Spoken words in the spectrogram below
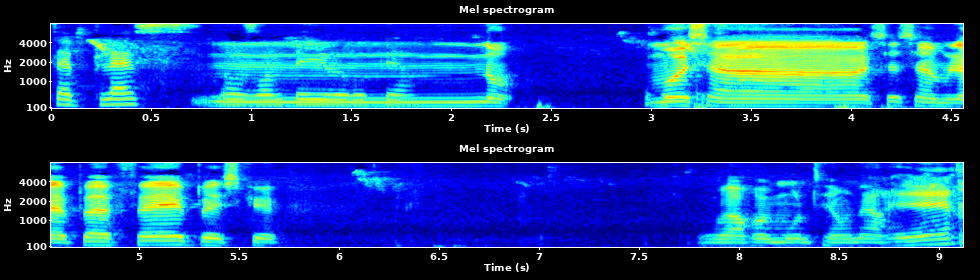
ta place dans un pays Hmm, européen. Non. Moi, ça, ça, ça me l'a pas fait parce que. On va remonter en arrière.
